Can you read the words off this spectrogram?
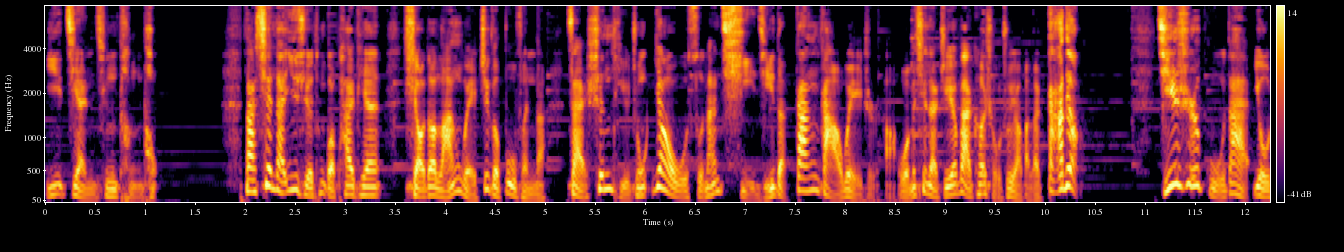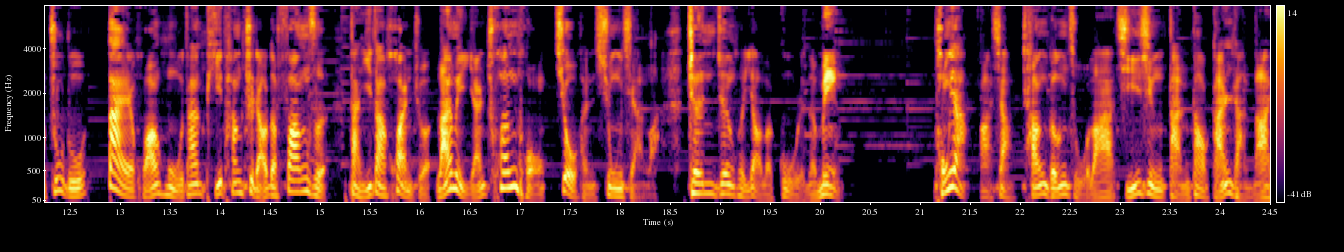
以减轻疼痛。那现代医学通过拍片，小的阑尾这个部分呢，在身体中药物所难企及的尴尬位置啊，我们现在直接外科手术要把它嘎掉。即使古代有诸如代黄、牡丹皮汤治疗的方子，但一旦患者阑尾炎穿孔，就很凶险了，真真会要了古人的命。同样啊，像肠梗阻啦、急性胆道感染呐、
